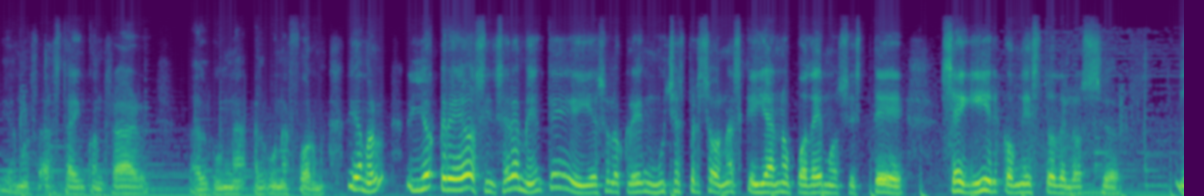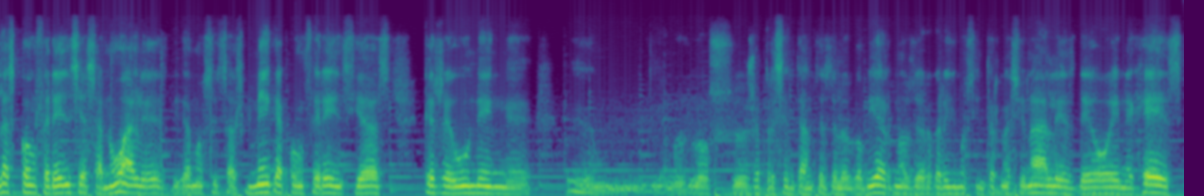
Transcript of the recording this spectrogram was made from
digamos, hasta encontrar alguna, alguna forma. Digamos, yo creo sinceramente, y eso lo creen muchas personas, que ya no podemos este, seguir con esto de los... Eh, las conferencias anuales, digamos, esas mega conferencias que reúnen eh, em, los representantes de los gobiernos, de organismos internacionales, de ONGs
